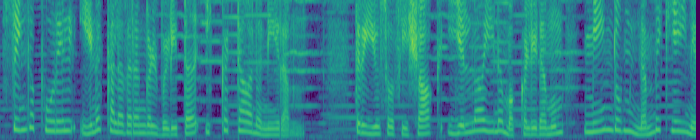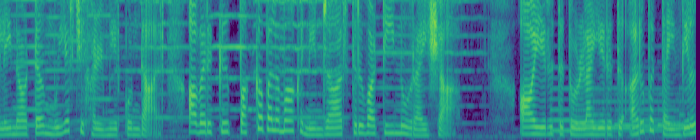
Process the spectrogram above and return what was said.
சிங்கப்பூரில் இனக்கலவரங்கள் வெடித்த இக்கட்டான நேரம். திரு. யூசுப் இஷாக் எல்லா இன மக்களிடமும் மீண்டும் நம்பிக்கையை நிலைநாட்ட முயற்சிகள் மேற்கொண்டார். அவருக்கு பக்கபலமாக நின்றார் திருவாட்டி நூரைஷா. ஆயிரத்து தொள்ளாயிரத்து அறுபத்தைந்தில்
